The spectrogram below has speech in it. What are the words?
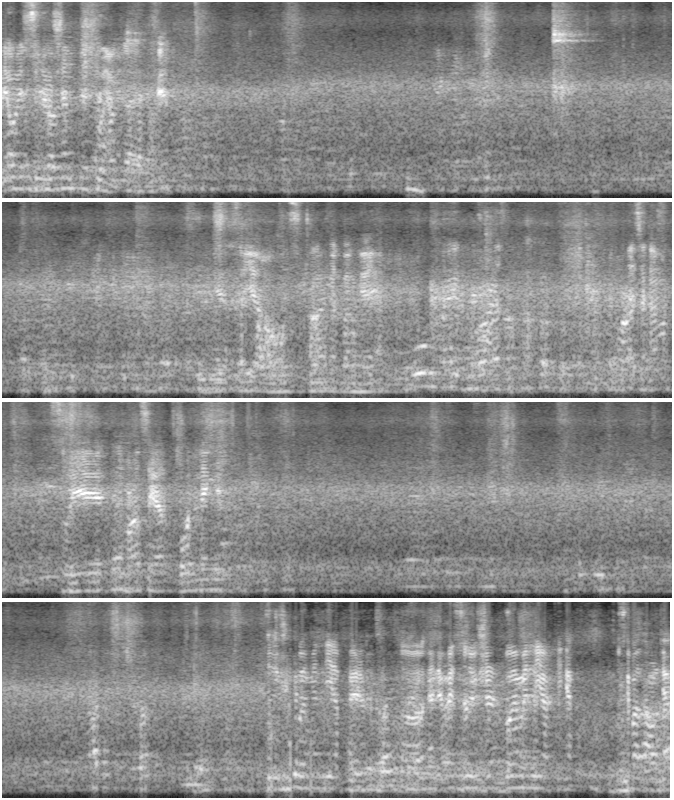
NaOH solution plus 2 ml okay सही ऑलमोस्ट 2 ml बन गया थोड़ा सा ये थोड़ा सा यार बोल टू एम लिया फिर ठीक है? उसके बाद हम क्या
